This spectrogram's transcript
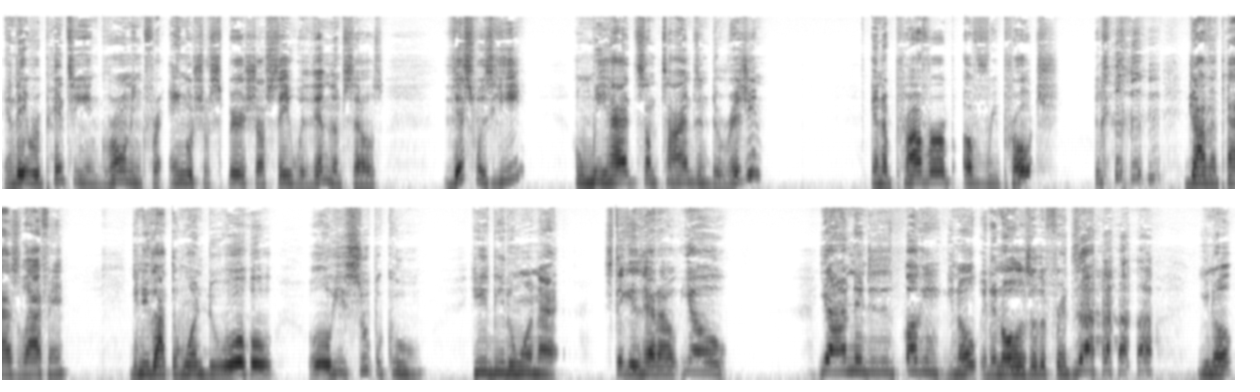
And they repenting and groaning for anguish of spirit shall say within themselves, This was he whom we had sometimes in derision, in a proverb of reproach, driving past laughing. Then you got the one dude, oh, oh, he's super cool. He'd be the one that stick his head out, yo, y'all ninjas is bugging, you know, and then all his other friends, you know.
